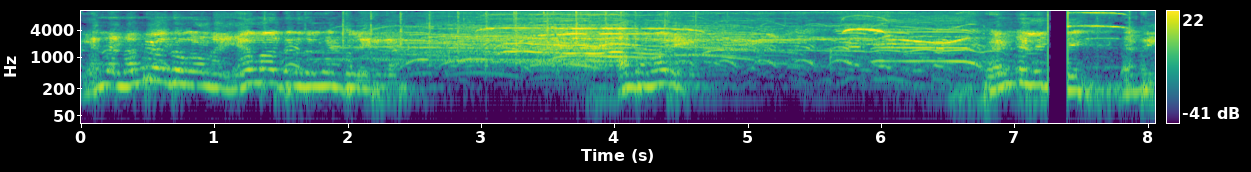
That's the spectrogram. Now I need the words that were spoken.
என்னை நம்பி வந்தவங்களை நான் ஏமாத்தினதுன்னு சொல்லியிருக்கேன். அந்த மாதிரி. ரெண்டு லட்சம் நன்றி.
